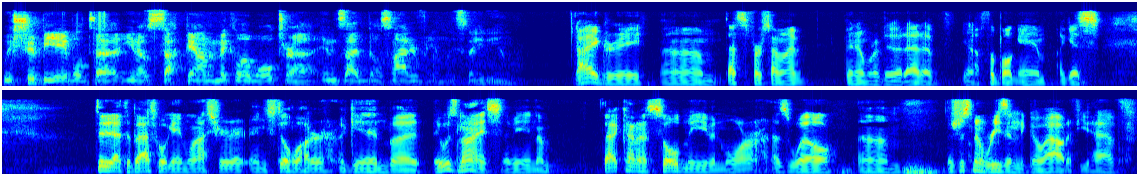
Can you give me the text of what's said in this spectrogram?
we should be able to, you know, suck down a Michelob Ultra inside Bill Snyder Family Stadium. I agree. Um, that's the first time I've been able to do it at a you know football game. I guess did it at the basketball game last year in Stillwater again, but it was nice. I mean, I'm that kind of sold me even more as well. Um, there's just no reason to go out if you have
